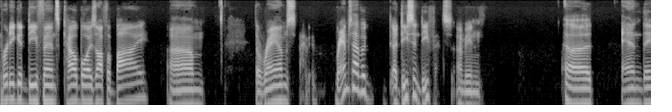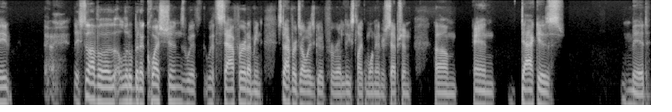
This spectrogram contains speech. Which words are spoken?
pretty good defense. Cowboys off a bye. Um, the Rams Rams have a, a decent defense. I mean, uh, and they they still have a, a little bit of questions with with Stafford. I mean, Stafford's always good for at least like one interception. Um, and Dak is mid.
